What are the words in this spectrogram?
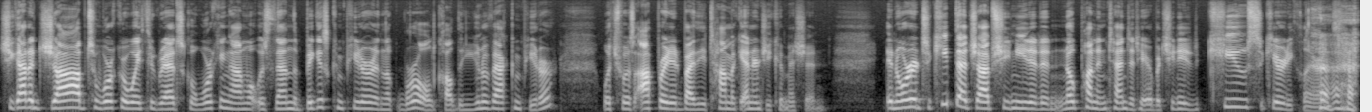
She got a job to work her way through grad school working on what was then the biggest computer in the world called the UNIVAC computer, which was operated by the Atomic Energy Commission in order to keep that job, she needed, and no pun intended here, but she needed Q security clearance.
